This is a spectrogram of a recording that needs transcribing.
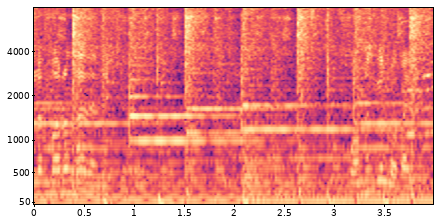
પહેલાં મરણ થાય એમની સ્ટોરી કોને ગયેલો ભાઈ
